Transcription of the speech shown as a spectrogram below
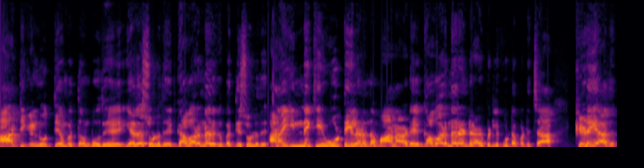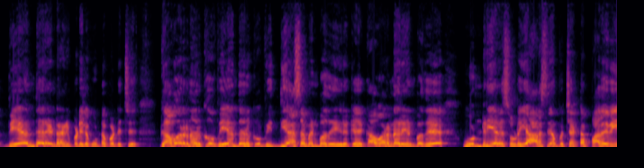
ஆர்டிகிள் நூத்தி ஐம்பத்தி ஒன்பது எதை சொல்லுது? கவர்னருக்கு பத்தி சொல்லுது. ஆனா இன்னைக்கு ஊட்டியில் நடந்த மாநாடு கவர்னர் என்ற அழைப்பில் கூட்டப்பட்டுச்சா? கிடையாது. வேந்தர் என்ற அடிப்படையில் கூட்டப்பட்டுச்சு. கவர்னருக்கும் வேந்தருக்கும் வித்தியாசம் என்பது இருக்கு. கவர்னர் என்பது ஒன்றிய அரசுடைய அரசியலமைப்பு சட்ட பதவி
